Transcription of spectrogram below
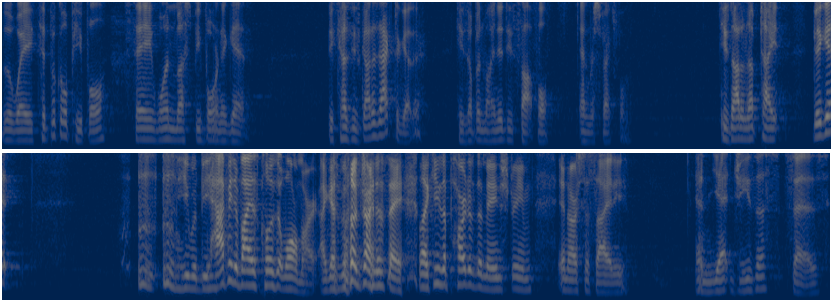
the way typical people say one must be born again because he's got his act together. He's open minded, he's thoughtful, and respectful. He's not an uptight bigot. he would be happy to buy his clothes at Walmart, I guess is what I'm trying to say. Like he's a part of the mainstream in our society. And yet Jesus says,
